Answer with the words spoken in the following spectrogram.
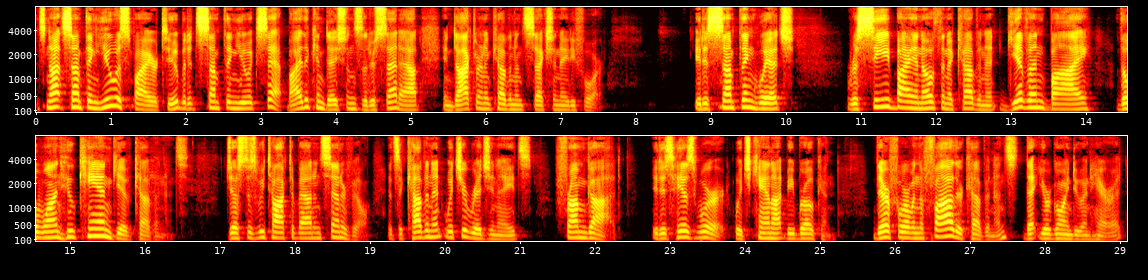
It's not something you aspire to, but it's something you accept by the conditions that are set out in Doctrine and Covenants, section 84. It is something which received by an oath and a covenant given by the one who can give covenants, just as we talked about in Centerville. It's a covenant which originates from God. It is His word, which cannot be broken. Therefore, when the Father covenants that you're going to inherit,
